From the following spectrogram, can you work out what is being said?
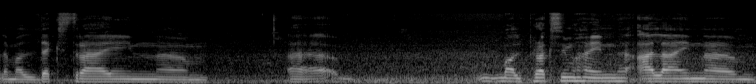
la mal dextra in um, ehm, uh, mal proxima in alla in um,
